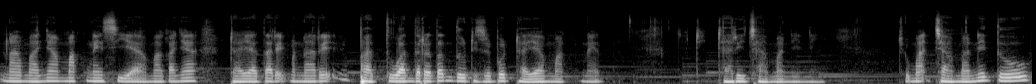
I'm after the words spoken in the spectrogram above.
namanya magnesia, makanya daya tarik menarik batuan tertentu disebut daya magnet. Jadi dari zaman ini. Cuma zaman itu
